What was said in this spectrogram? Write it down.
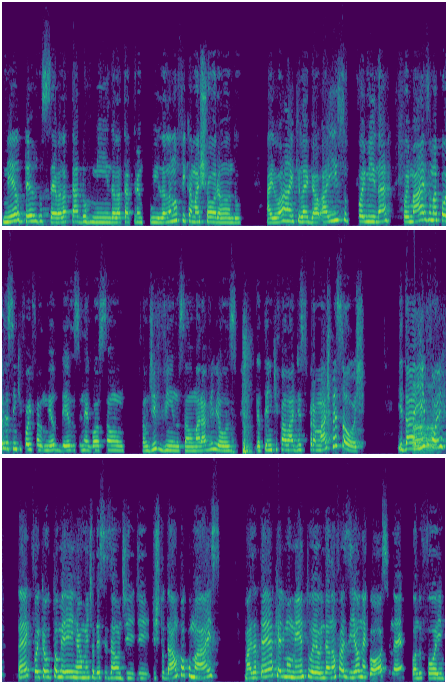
Meu Deus do céu, ela tá dormindo, ela tá tranquila, ela não fica mais chorando. Aí eu, ai, que legal. Aí isso foi me, né? Foi mais uma coisa assim que foi, meu Deus, esses negócios são, são divinos, são maravilhosos. Eu tenho que falar disso para mais pessoas. E daí uhum. foi, né, foi que eu tomei realmente a decisão de, de, de estudar um pouco mais mas até aquele momento eu ainda não fazia o negócio, né? Quando foi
